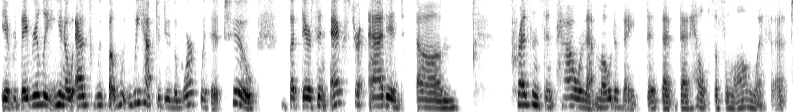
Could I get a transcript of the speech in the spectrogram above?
it, they really you know as we but we have to do the work with it too but there's an extra added um, presence and power that motivates it that that helps us along with it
